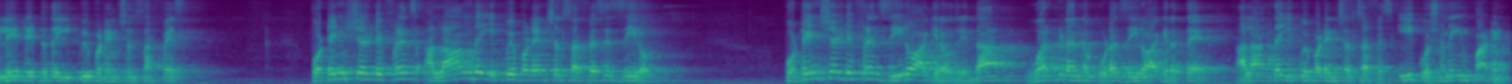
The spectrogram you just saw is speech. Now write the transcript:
related to the equipotential surface potential difference along the equipotential surface is zero potential difference zero ಆಗಿರೋದ್ರಿಂದ ವರ್ಕ್ಡನ್ನು ಕೂಡ ಝೀರೋ ಆಗಿರುತ್ತೆ. ಅಲಾಂಗ್ ದ ಇಕ್ವಿಪೊಟೆನ್ಷಿಯಲ್ ಸರ್ಫೇಸ್ ಈ question important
